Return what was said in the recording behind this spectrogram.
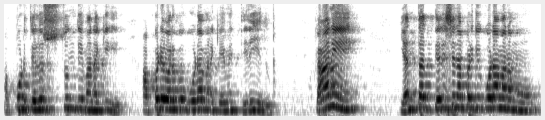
అప్పుడు తెలుస్తుంది మనకి. అప్పటి వరకు కూడా మనకేమీ తెలియదు. కానీ ఎంత తెలిసినప్పటికీ కూడా మనము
